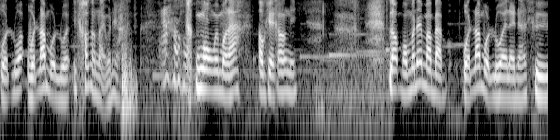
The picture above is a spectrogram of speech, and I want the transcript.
อวดรวยอวดร่ำอวดรวยเอ๊ะเข้าทางไหนวะเนี่ย อ้าวงงไปหมดแล้วโอเคเข้าตรงนี้ เราผมไม่ได้มาแบบอวดร่ำอวดรวยเลยนะ คือ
